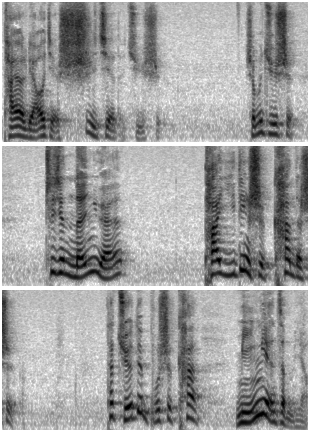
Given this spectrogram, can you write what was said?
他要了解世界的局势，什么局势？这些能源，他一定是看的是。他绝对不是看明年怎么样，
